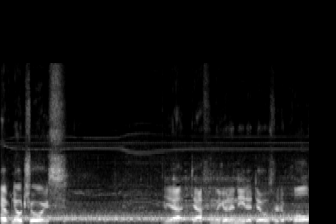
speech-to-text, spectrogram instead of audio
I have no choice. Yeah, definitely gonna need a dozer to pull.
